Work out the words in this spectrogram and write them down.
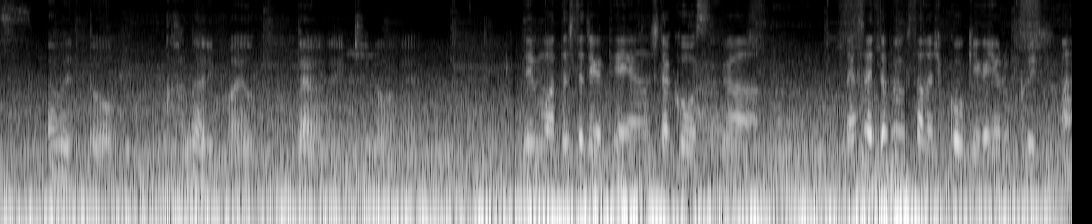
す。ラーメンとかなり迷ったよね昨日ね。でも私たちが提案したコースが斉藤夫婦さんの飛行機が夜9時あ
